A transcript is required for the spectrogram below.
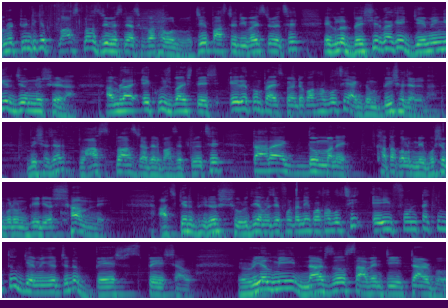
আমরা twenty K plus plus device নিয়ে আজকে কথা বলব। যে পাঁচটা ডিভাইস রয়েছে, এগুলোর বেশিরভাগই গেমিংয়ের জন্য সেরা। আমরা একুশ, বাইশ, তেইশ, এরকম প্রাইস পয়েন্টে কথা বলছি, একদম বিশ হাজারে না। বিশ হাজার প্লাস প্লাস যাদের বাজেট রয়েছে, তারা একদম মানে খাতা কলম নিয়ে বসে পড়ুন ভিডিওর সামনে। আজকের ভিডিওর শুরুতেই আমরা যে ফোনটা নিয়ে কথা বলছি, এই ফোনটা কিন্তু গেমিংয়ের জন্য বেশ special Realme Narzo seventy turbo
